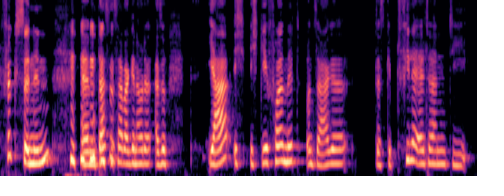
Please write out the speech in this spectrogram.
Füchsinnen. Ähm, das ist aber genau das, also ja, ich, ich gehe voll mit und sage, das gibt viele Eltern, die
